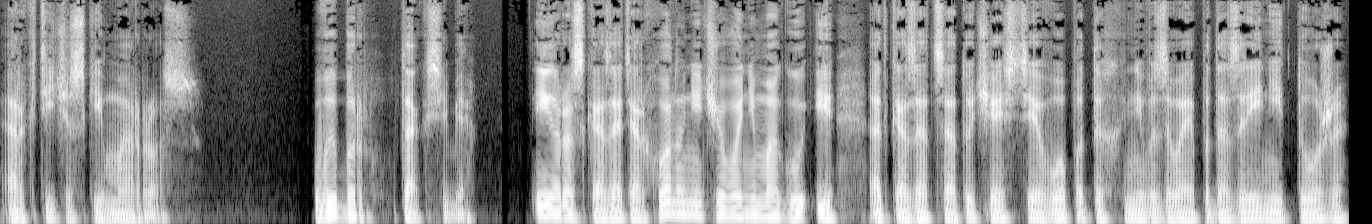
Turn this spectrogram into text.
арктический мороз. Выбор так себе. И рассказать Архону ничего не могу, и отказаться от участия в опытах, не вызывая подозрений, тоже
